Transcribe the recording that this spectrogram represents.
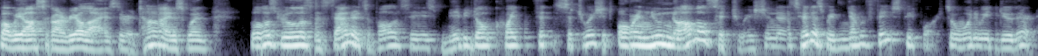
But we also got to realize there are times when those rules and standards and policies maybe don't quite fit the situation or a new novel situation that's hit us we've never faced before. So what do we do there?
